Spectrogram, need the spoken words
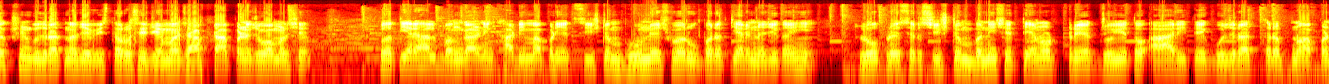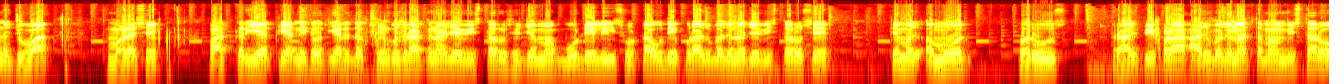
દક્ષિણ ગુજરાતના જે વિસ્તારો છે જેમાં ઝાપટા આપણને જોવા મળશે. તો અત્યારે હાલ બંગાળની ખાડીમાં પણ એક સિસ્ટમ ભુવનેશ્વર ઉપર અત્યારે નજીક અહીં લો પ્રેશર સિસ્ટમ બની છે. તેનો ટ્રેક જોઈએ તો આ રીતે ગુજરાત તરફનો આપણને જોવા મળે છે. વાત કરીએ અત્યારની, તો અત્યારે દક્ષિણ ગુજરાતના જે વિસ્તારો છે, જેમાં બોડેલી, છોટાઉદેપુર આજુબાજુના જે વિસ્તારો છે, તેમજ અમોદ, ભરૂચ, રાજપીપળા આજુબાજુના તમામ વિસ્તારો,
